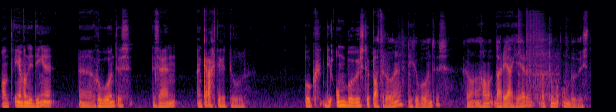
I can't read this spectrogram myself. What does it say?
want een van die dingen, uh, gewoontes, zijn een krachtige tool. Ook die onbewuste patronen, die gewoontes, gaan, we daar reageren, dat doen we onbewust.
